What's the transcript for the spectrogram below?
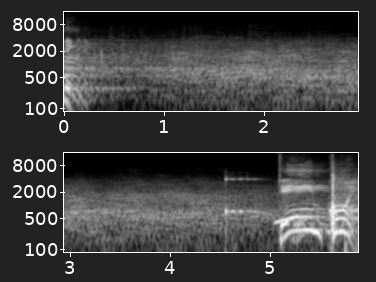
30. Game point.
